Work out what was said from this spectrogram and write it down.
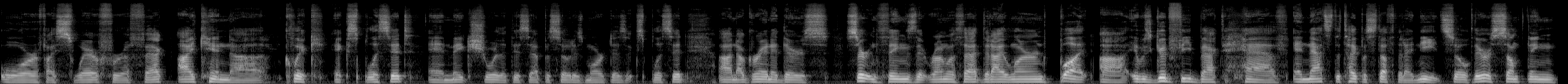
or if I swear for effect, I can uh, click explicit and make sure that this episode is marked as explicit. Uh, now, granted, there's certain things that run with that that I learned, but uh, it was good feedback to have, and that's the type of stuff that I need. So, if there is something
